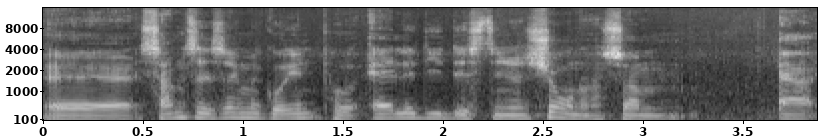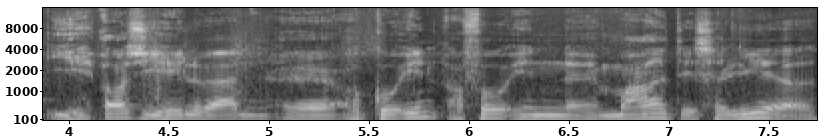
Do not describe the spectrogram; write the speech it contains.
Øh, samtidig så kan man gå ind på alle de destinationer, som er i, også i hele verden, øh, at gå ind og få en øh, meget detaljeret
